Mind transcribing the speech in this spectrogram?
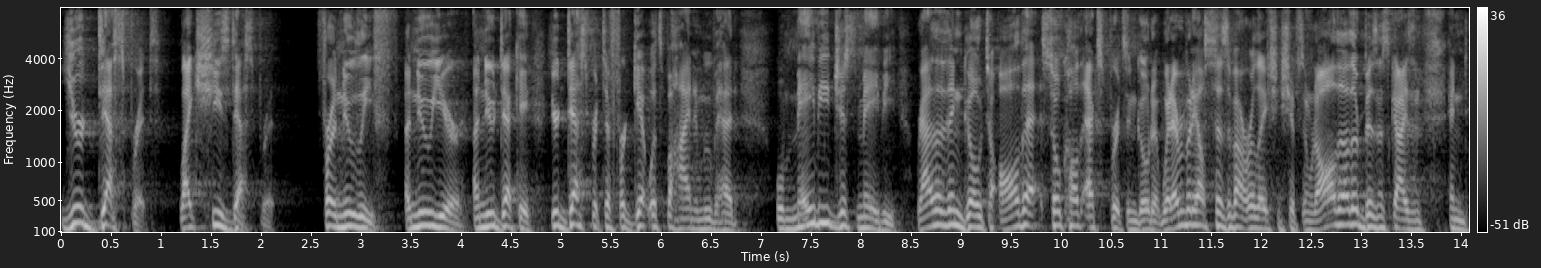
you're desperate, like she's desperate for a new leaf, a new year, a new decade. You're desperate to forget what's behind and move ahead. Well, maybe, just maybe, rather than go to all the so called experts and go to what everybody else says about relationships and what all the other business guys and, and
